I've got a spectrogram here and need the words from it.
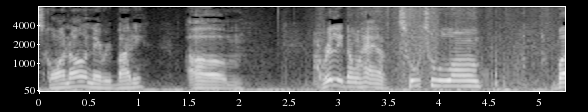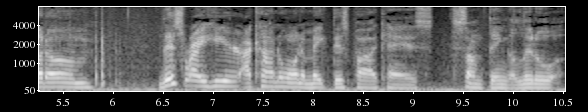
What's going on, everybody? Um, I really don't have too too long, but um, this right here, I kind of want to make this podcast something a little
